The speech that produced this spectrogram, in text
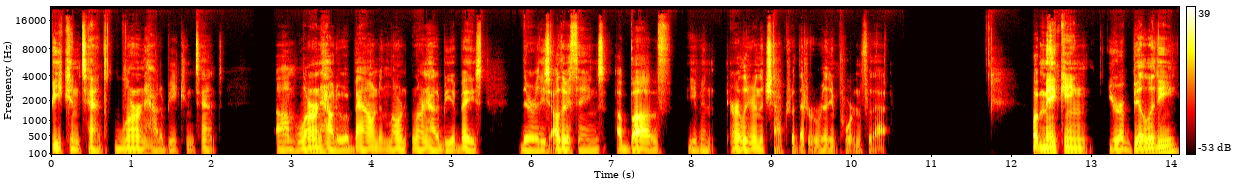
be content, learn how to be content, um, learn how to abound, and learn, learn how to be abased. There are these other things above, even earlier in the chapter, that are really important for that but making your ability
